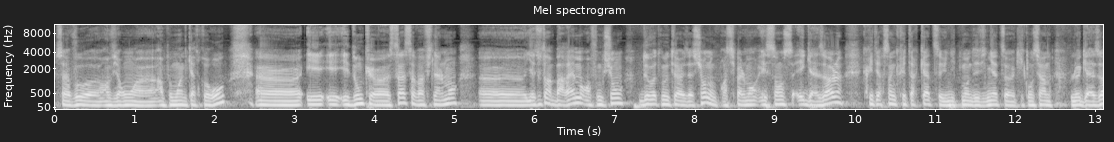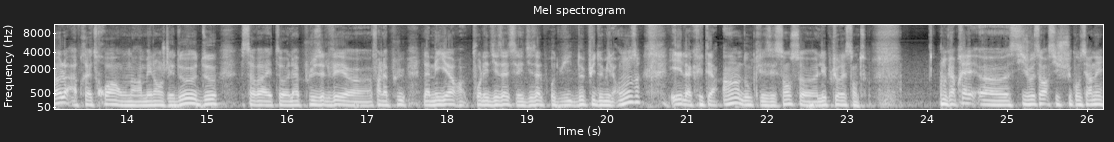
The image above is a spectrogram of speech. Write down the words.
Ça vaut euh, environ euh, un peu moins de 4 euros. Euh, et, et, et donc euh, ça, ça va finalement, euh, il y a tout un barème en fonction de votre motorisation, donc principalement essence et gazole. Critère 5, critère 4, c'est uniquement des vignettes euh, qui concernent le gazole. Après 3, on a un mélange des deux. 2, ça va être la plus élevée, euh, enfin la plus, la meilleure pour les diesels, c'est les diesels produits depuis 2011. Et la critère 1, donc les essences euh, les plus récentes. Donc après, euh, si je veux savoir si je suis concerné,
